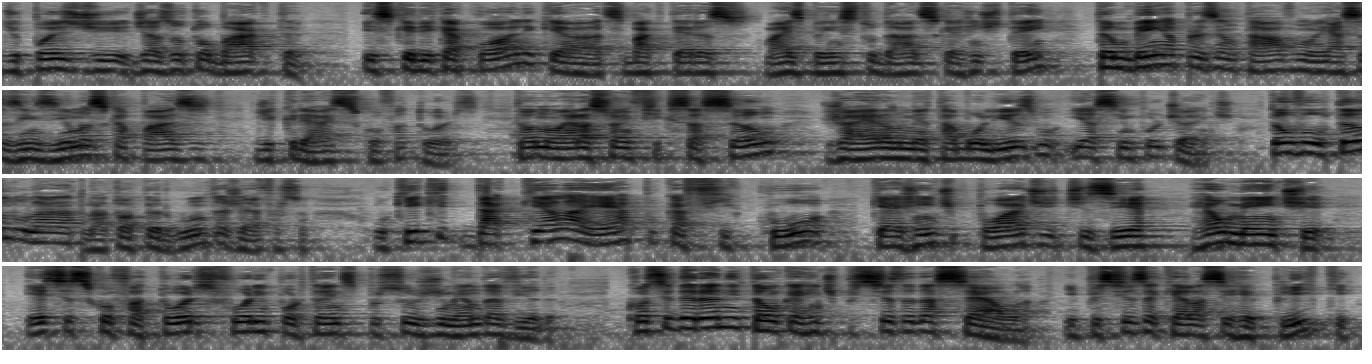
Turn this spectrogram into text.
depois de, de Azotobacter Escherichia coli, que é as bactérias mais bem estudadas que a gente tem, também apresentavam essas enzimas capazes de criar esses cofatores. Então não era só em fixação, já era no metabolismo e assim por diante. Então voltando lá na tua pergunta, Jefferson, o que que daquela época ficou que a gente pode dizer realmente esses cofatores foram importantes para o surgimento da vida? Considerando então que a gente precisa da célula e precisa que ela se replique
